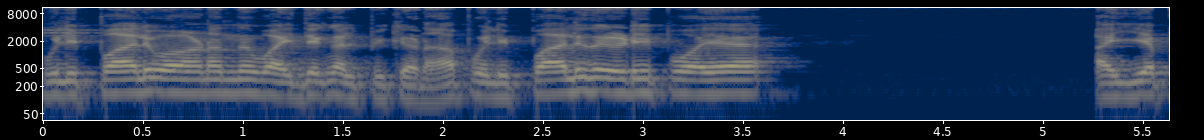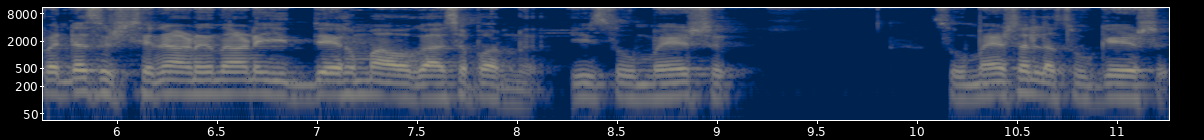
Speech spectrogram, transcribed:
പുലിപ്പാൽ വേണമെന്ന് വൈദ്യം കൽപ്പിക്കുകയാണ്. ആ പുലിപ്പാൽ തേടിപ്പോയ പോയ അയ്യപ്പന്റെ ശിഷ്യനാണ് എന്നാണ് ഇദ്ദേഹം അവകാശപ്പെടുന്നത്. ഈ സുമേഷ്. സുമേഷല്ല സുകേഷ്.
